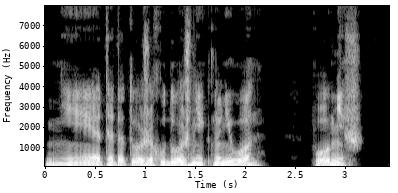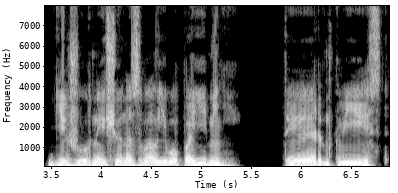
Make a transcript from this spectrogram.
«Нет, это тоже художник, но не он. Помнишь, дежурный еще назвал его по имени? Тернквист».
